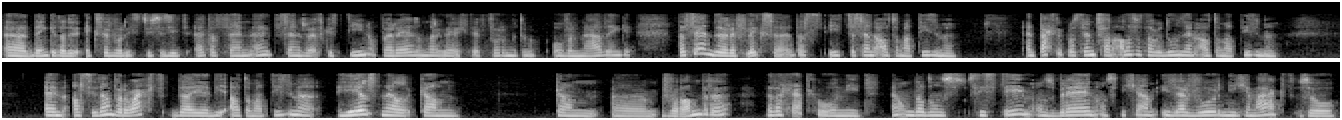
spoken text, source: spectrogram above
Uh, denken dat uw ex er voor iets tussen zit. Hè. Dat, zijn, hè, dat zijn er zo even tien op een rij zonder dat je echt voor moeten over nadenken. Dat zijn de reflexen. Dat, is iets, dat zijn de automatismen. En 80% van alles wat we doen zijn automatismen. En als je dan verwacht dat je die automatismen heel snel kan, kan uh, veranderen, dat gaat gewoon niet. Hè? Omdat ons systeem, ons brein, ons lichaam is daarvoor niet gemaakt zo.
